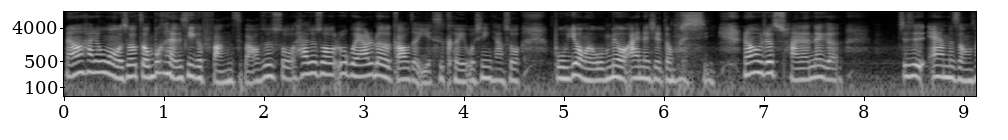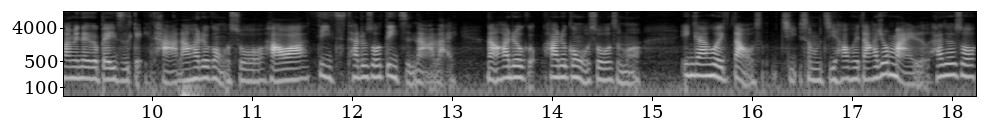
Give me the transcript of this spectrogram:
然后他就问我说总不可能是一个房子吧？我就说他就说如果要乐高的也是可以。我心里想说不用了，我没有爱那些东西。然后我就传了那个。就是 Amazon 上面那个杯子给他，然后他就跟我说：“好啊，地址。”他就说地址拿来，然后他就他就跟我说什么应该会到几什么几号会到，他就买了。他就说：“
